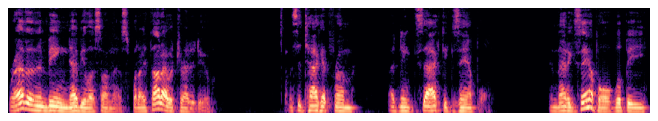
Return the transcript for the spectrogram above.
rather than being nebulous on this, what I thought I would try to do is attack it from an exact example. And that example will be,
